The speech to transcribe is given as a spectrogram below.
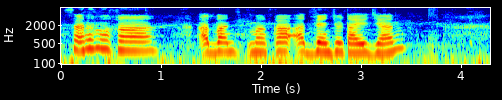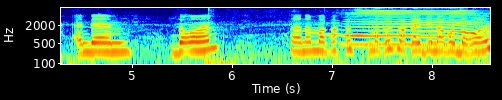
Sana maka maka-adventure tayo dyan. And then, doon. Sana makakas makasakay din ako doon.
